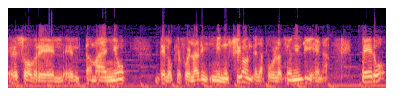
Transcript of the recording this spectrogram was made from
eh, sobre el tamaño de lo que fue la disminución de la población indígena, pero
